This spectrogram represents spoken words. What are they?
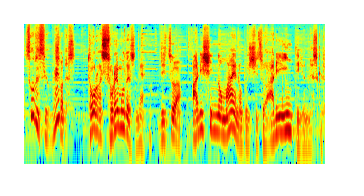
そうですよね。そうですところがそれもですね実はアリシンの前の物質はアリインって言うんですけど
